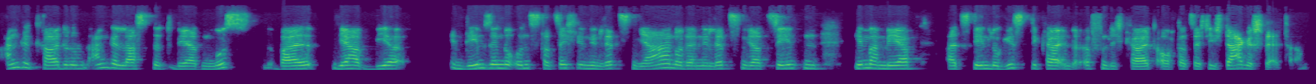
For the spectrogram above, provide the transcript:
angekreidet und angelastet werden muss, weil ja wir in dem Sinne uns tatsächlich in den letzten Jahren oder in den letzten Jahrzehnten immer mehr als den Logistiker in der Öffentlichkeit auch tatsächlich dargestellt haben.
